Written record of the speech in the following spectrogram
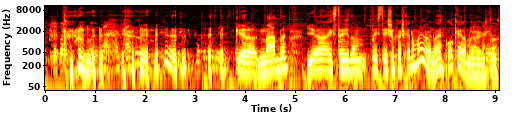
Já tava. que era nada. E a stand da PlayStation, que eu acho que era maior, não é? Qual que era a maior de todos?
